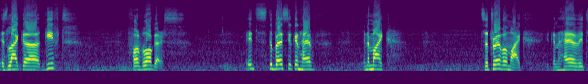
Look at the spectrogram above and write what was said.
is like a gift for vloggers. It's the best you can have in a mic. It's a travel mic. You can have it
